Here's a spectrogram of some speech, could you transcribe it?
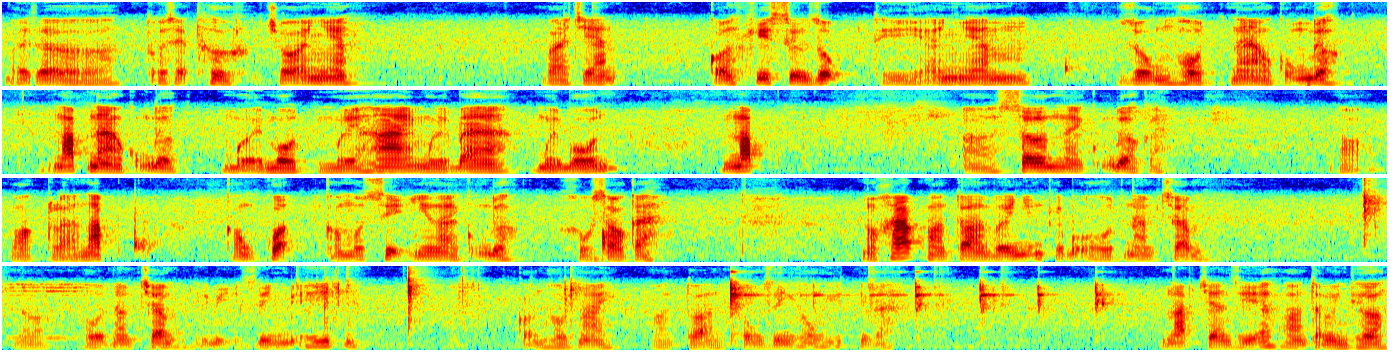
Bây giờ tôi sẽ thử cho anh em và chén. Còn khi sử dụng thì anh em dùng hột nào cũng được nắp nào cũng được 11 12 13 14 nắp à, sơn này cũng được này. Đó, hoặc là nắp cong cuộn có một xị như này cũng được không sao cả. Nó khác hoàn toàn với những cái bộ hột nam châm. Đó, hột nam châm thì bị dính bị hít còn hột này hoàn toàn không dính không hít gì cả. Nắp chén dĩa hoàn toàn bình thường.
